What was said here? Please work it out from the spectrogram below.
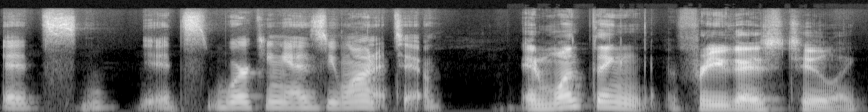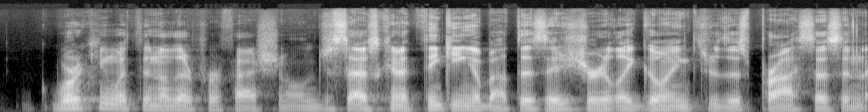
it's it's working as you want it to. And one thing for you guys too, like working with another professional, and just I was kind of thinking about this as you're like going through this process, and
